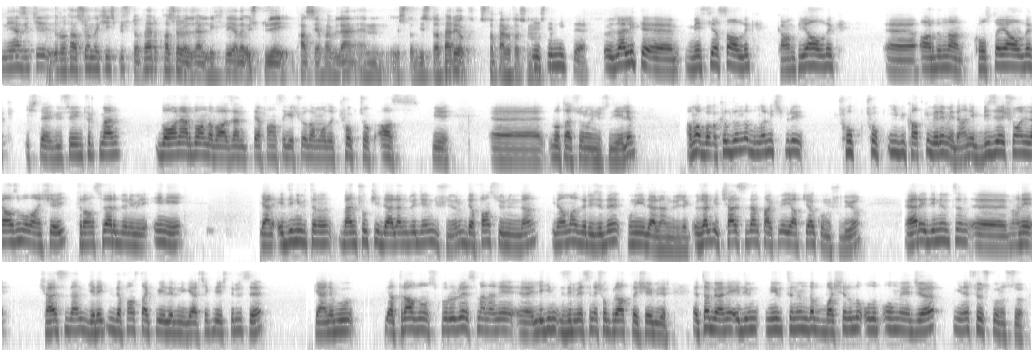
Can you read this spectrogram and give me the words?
Ne yazık ki rotasyondaki hiçbir stoper pasör özellikli ya da üst düzey pas yapabilen en üst, bir stoper yok stoper rotasyonumuzda. Kesinlikle. Özellikle e, Messias'ı aldık, Campi'yi aldık, e, ardından Costa'yı aldık, işte Hüseyin Türkmen, Doğan Erdoğan da bazen defansa geçiyordu ama o da çok çok az bir e, rotasyon oyuncusu diyelim. Ama bakıldığında bunların hiçbiri çok çok iyi bir katkı veremedi. Hani bize şu an lazım olan şey transfer dönemini en iyi yani Eddie Newton'ın ben çok iyi değerlendireceğini düşünüyorum. Defans yönünden inanılmaz derecede bunu iyi değerlendirecek. Özellikle Chelsea'den takviye yapacağı konuşuluyor. Eğer Eddie Newton e, hani Chelsea'den gerekli defans takviyelerini gerçekleştirirse yani bu ya Trabzonspor'u resmen hani e, ligin zirvesine çok rahat taşıyabilir. E tabi hani Eddie Newton'ın da başarılı olup olmayacağı yine söz konusu.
